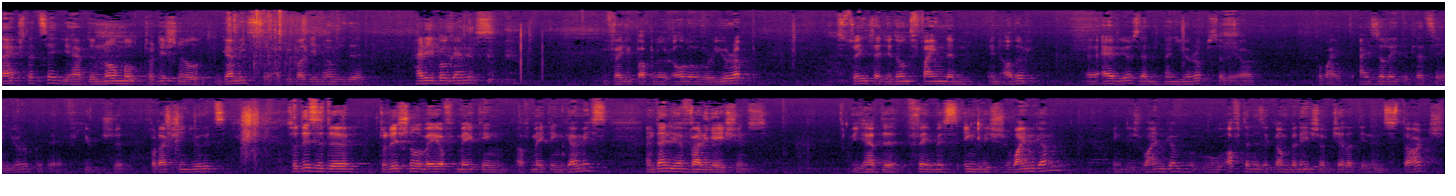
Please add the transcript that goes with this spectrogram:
types, let's say. You have the normal traditional gummies. So everybody knows the Haribo gummies. Very popular all over Europe. Strange that you don't find them in other uh, areas than, than Europe, so they are quite isolated, let's say, in Europe, but they have huge uh, production units. So this is the traditional way of making, of making gummies. And then you have variations. You have the famous English wine gum, English wine gum, who often is a combination of gelatin and starch.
